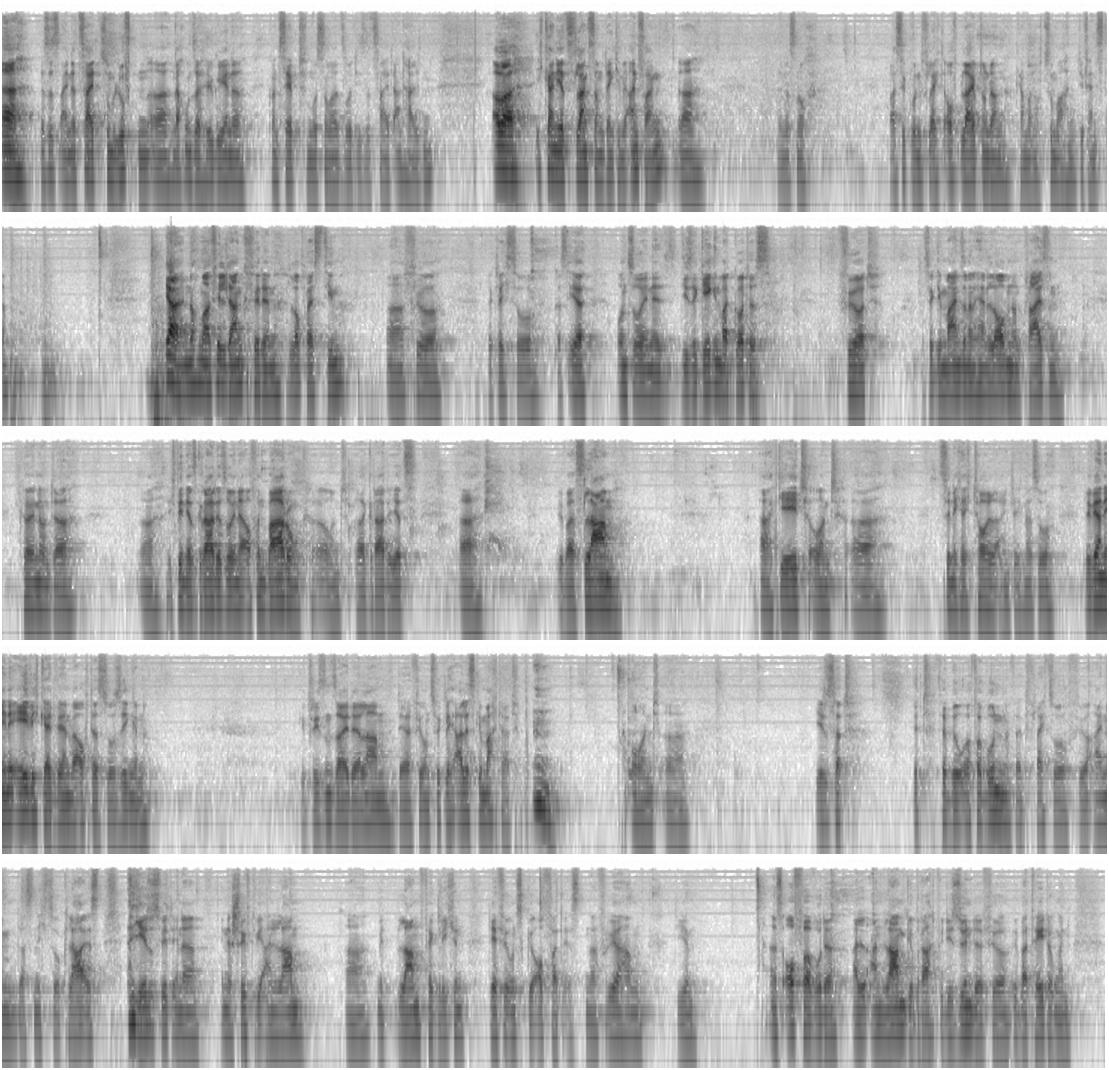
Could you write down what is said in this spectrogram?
Äh, das ist eine Zeit zum Luften. Äh, nach unser Hygienekonzept muss man so diese Zeit anhalten. Aber ich kann jetzt langsam, denke ich anfangen, äh, wenn das noch ein paar Sekunden vielleicht aufbleibt und dann kann man noch zumachen, die Fenster. Ja, nochmal vielen Dank für den Lobpreisteam, für wirklich so, dass ihr uns so in diese Gegenwart Gottes führt, dass wir gemeinsam den Herrn loben und preisen können. Und äh, ich bin jetzt gerade so in der Offenbarung und äh, gerade jetzt äh, über Islam äh, geht und äh, das finde ich echt toll eigentlich. Ne? So, wir werden in der Ewigkeit werden wir auch das so singen. Gepriesen sei der Lamm, der für uns wirklich alles gemacht hat. Und äh, Jesus hat wird verbunden, wird vielleicht so für einen das nicht so klar ist. Jesus wird in der, in der Schrift wie ein Lamm, äh, mit Lamm verglichen, der für uns geopfert ist. Ne? Früher haben die, als Opfer wurde ein Lamm gebracht für die Sünde, für Übertretungen.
